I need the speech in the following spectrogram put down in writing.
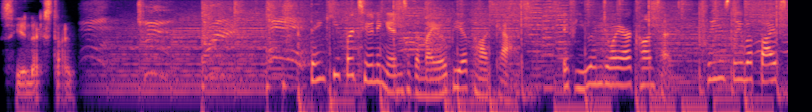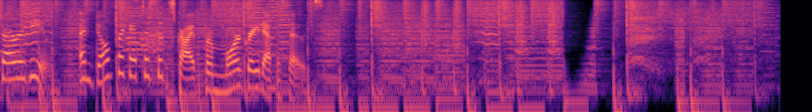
See you next time. One, two, three, thank you for tuning in to the Myopia Podcast. If you enjoy our content, please leave a five star review and don't forget to subscribe for more great episodes.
